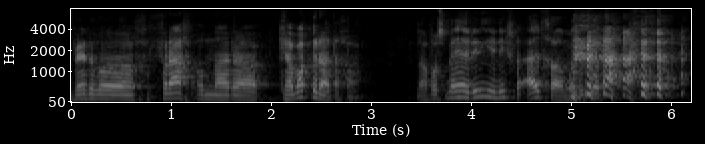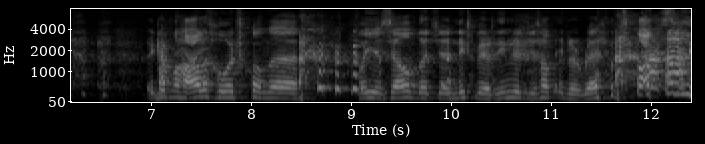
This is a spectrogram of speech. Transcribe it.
werden we gevraagd om naar Kyabakura te gaan. Nou, volgens mij herinner je niks van uitgaan. Want ik heb, ik heb verhalen gehoord van, eh, van jezelf dat je niks meer herinnert. Je zat in een random taxi.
